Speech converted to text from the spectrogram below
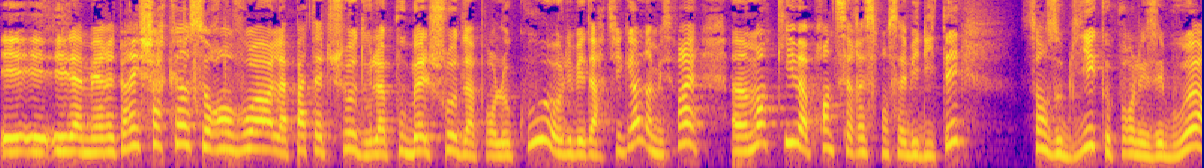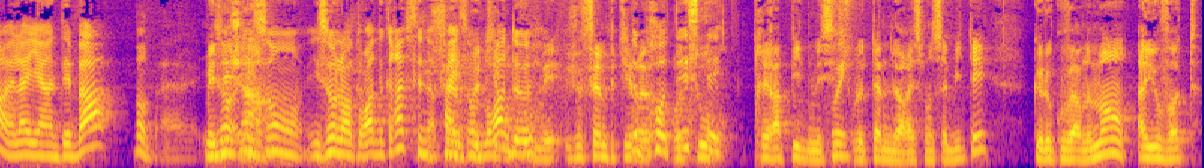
et, la mairie de Paris. Chacun se renvoie la patate chaude ou la poubelle chaude là pour le coup. Olivier D'Artigal, non mais c'est vrai. À un moment, qui va prendre ses responsabilités? Sans oublier que pour les éboueurs, et là il y a un débat. Bon, bah, mais ils, ont, ils, ont, leur droit de grève, c'est enfin, ils ont le droit de, mais je fais un petit retour très rapide, mais c'est sur le thème de la responsabilité, que le gouvernement aille au vote.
